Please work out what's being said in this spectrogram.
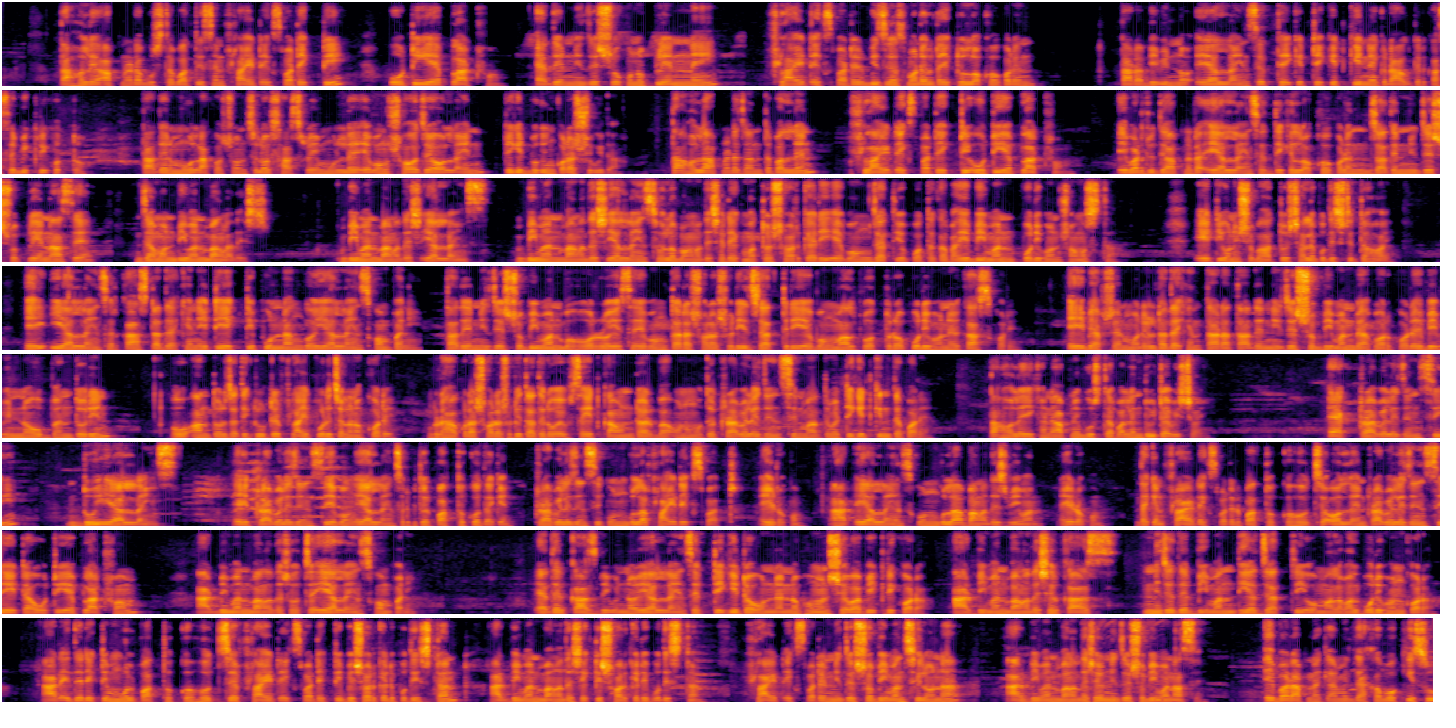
তাহলে আপনারা বুঝতে পারতেছেন ফ্লাইট এক্সপার্ট একটি ওটিএ প্ল্যাটফর্ম। এদের নিজস্ব কোনো প্লেন নেই। ফ্লাইট এক্সপার্টের বিজনেস মডেলটা একটু লক্ষ্য করেন। তারা বিভিন্ন এয়ারলাইন্সের থেকে টিকিট কিনে গ্রাহকদের কাছে বিক্রি করত। তাদের মূল আকর্ষণ ছিল সাশ্রয়ী মূল্যে এবং সহজে অনলাইন টিকিট বুকিং করার সুবিধা। তাহলে আপনারা জানতে পারলেন ফ্লাইট এক্সপার্ট একটি ওটিএ প্ল্যাটফর্ম। এবার যদি আপনারা এয়ারলাইন্সের দিকে লক্ষ্য করেন, যাদের নিজস্ব প্লেন আছে, যেমন বিমান বাংলাদেশ। বিমান বাংলাদেশ এয়ারলাইন্স। বিমান বাংলাদেশ এয়ারলাইন্স হলো বাংলাদেশের একমাত্র সরকারি এবং জাতীয় পতাকাবাহী বিমান পরিবহন সংস্থা। এটি উনিশশো বাহাত্তর সালে প্রতিষ্ঠিত হয়। এই এয়ারলাইন্সের কাজটা দেখেন, এটি একটি পূর্ণাঙ্গ এয়ারলাইন্স কোম্পানি। তাদের নিজস্ব বিমান বহর রয়েছে এবং তারা সরাসরি যাত্রী এবং মালপত্র পরিবহনের কাজ করে। এই ব্যবসার মডেলটা দেখেন, তারা তাদের নিজস্ব বিমান ব্যবহার করে, বিভিন্ন অভ্যন্তরীণ ও আন্তর্জাতিক রুটের ফ্লাইট পরিচালনা করে। গ্রাহকরা সরাসরি তাদের ওয়েবসাইট, কাউন্টার বা অনুমত ট্রাভেল এজেন্সির মাধ্যমে টিকিট কিনতে পারে। তাহলে এখানে আপনি বুঝতে পারলেন দুইটা বিষয়। এক, ট্রাভেল এজেন্সি। দুই, এয়ারলাইন্স। এই ট্রাভেল এজেন্সি এবং এয়ারলাইন্সের ভিতর পার্থক্য দেখেন। ট্রাভেল এজেন্সি কোনগুলা? Flight expert. এইরকম। আর এয়ারলাইন্স কোনগুলা? বাংলাদেশ বিমান। এইরকম। দেখেন, ফ্লাইট এক্সপার্টের পার্থক্য হচ্ছে অনলাইন ট্রাভেল এজেন্সি এটা ওটিএ প্ল্যাটফর্ম আর বিমান বাংলাদেশ হচ্ছে এয়ারলাইন্স কোম্পানি এদের কাজ বিভিন্ন এয়ারলাইন্সের টিকিট ও অন্যান্য ভ্রমণ সেবা বিক্রি করা। আর বিমান বাংলাদেশের কাজ, নিজেদের বিমান দিয়ে যাত্রী ও মালামাল পরিবহন করা। আর এদের একটি মূল পার্থক্য হচ্ছে ফ্লাইট এক্সপার্ট একটি বেসরকারি প্রতিষ্ঠান আর বিমান বাংলাদেশ একটি সরকারি প্রতিষ্ঠান। ফ্লাইট এক্সপার্টের নিজস্ব বিমান ছিল না আর বিমান বাংলাদেশের নিজস্ব বিমান আছে। এবার আপনাকে আমি দেখাবো কিছু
